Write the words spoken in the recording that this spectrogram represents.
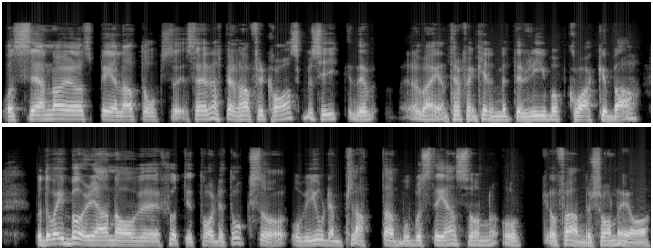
Och sen har jag spelat också, sen har jag spelat afrikansk musik. Det, jag träffade en kille som hette Ribop Kwakuba. Och det var i början av eh, 70-talet också och vi gjorde en platta, Bobo Stensson och Uffe Andersson och jag,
